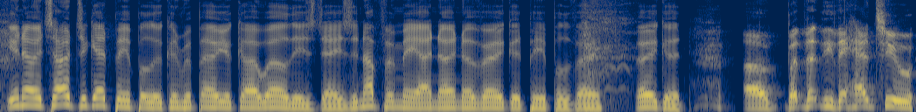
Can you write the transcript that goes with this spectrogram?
you know, it's hard to get people who can repair your car well these days. Not for me. I know, I know very good people. Very, very good. Uh, but th- they had to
